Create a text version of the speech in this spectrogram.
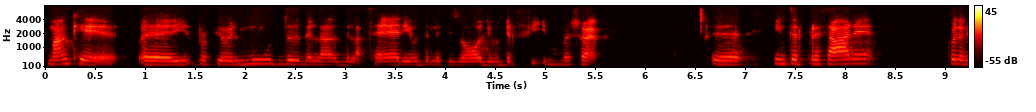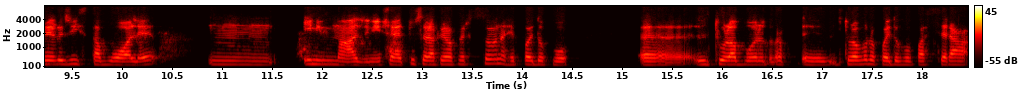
ma anche eh, proprio il mood della, della, serie o dell'episodio o del film, cioè eh, interpretare quello che il regista vuole mh, mm, in immagini, cioè tu sei la prima persona che poi dopo eh, il, tuo lavoro dovrà, eh, il tuo lavoro poi dopo passerà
